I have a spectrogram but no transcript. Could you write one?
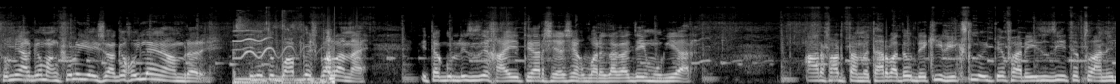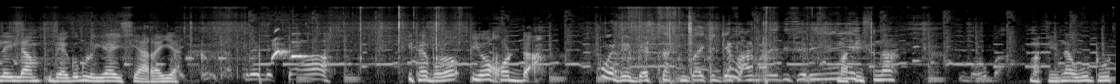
তুমি আগে মাংস লই আইছো আগে কইলাই না আমরা রে কিন্তু তো বাপ বেশ বালা নাই। ইটা গুল্লি যদি খাই ইতে আর শেষ একবারে জায়গা যাই মুগি আর আর পারতাম না। তার বাদেও দেখি রিক্স লইতে পারি যদি এটা তো আনি লইলাম ব্যাগক লইয়া আইছি আর আইয়া। রে বড় ইয় খড্ডা। ওরে বেটা কি কি গেফার মারি দিছে রে। মাতিস না। মাতিস না উঠ উঠ।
